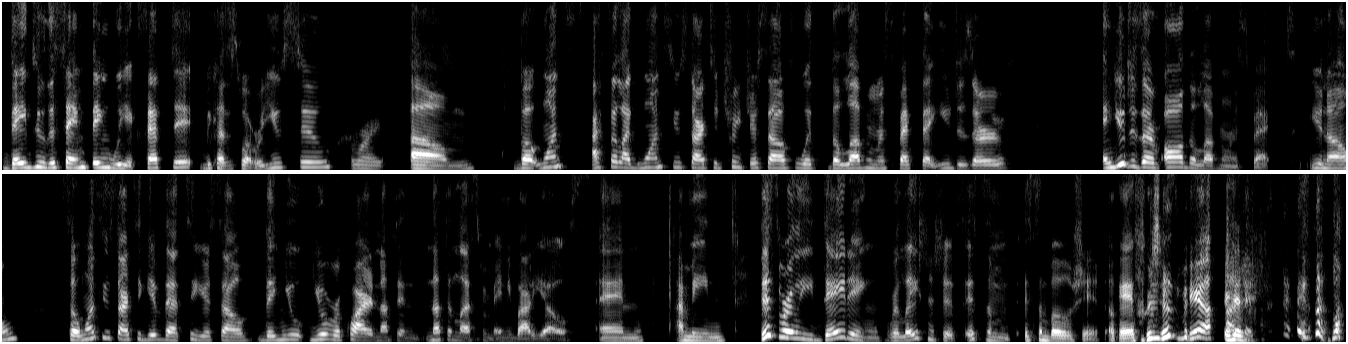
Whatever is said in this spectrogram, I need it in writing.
they do the same thing, we accept it because it's what we're used to. Right. Um, but once I feel like once you start to treat yourself with the love and respect that you deserve, and you deserve all the love and respect, you know? So once you start to give that to yourself, then you you'll require nothing nothing less from anybody else. And I mean, this really dating relationships, it's some it's some bullshit. Okay, if we're just being honest, it's a lot,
